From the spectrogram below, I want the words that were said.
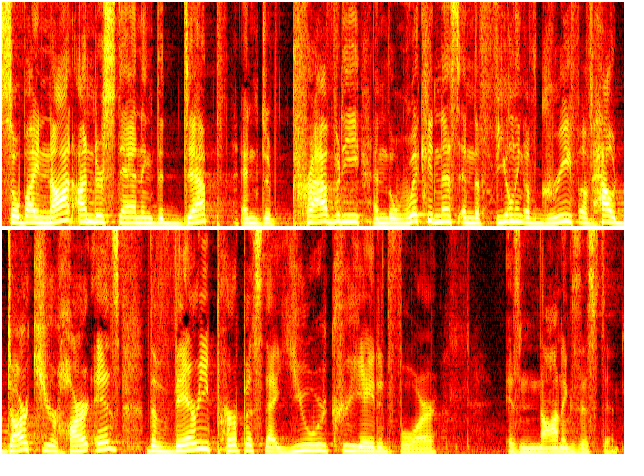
So, by not understanding the depth and depravity and the wickedness and the feeling of grief of how dark your heart is, the very purpose that you were created for is non existent.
